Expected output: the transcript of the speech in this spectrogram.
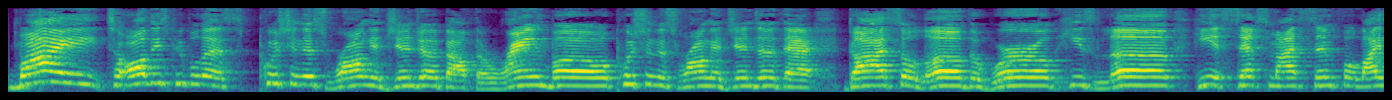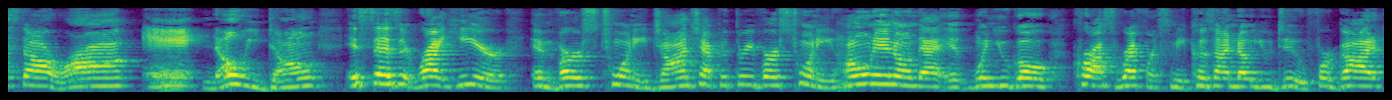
my to all these people that's pushing this wrong agenda about the rainbow, pushing this wrong agenda that God so loved the world, He's love, He accepts my sinful lifestyle. Wrong, and no, He don't. It says it right here in verse 20, John chapter 3, verse 20. Hone in on that when you go cross reference me, because I know you do. For God,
